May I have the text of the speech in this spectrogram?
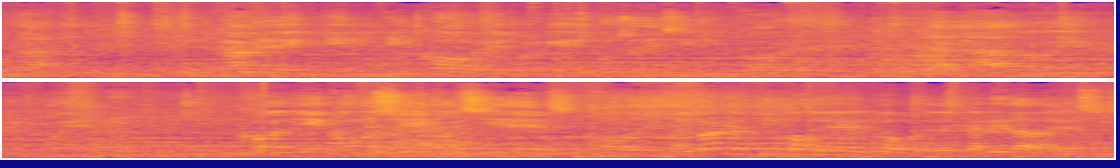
un cable de, de, de, cobre? Porque muchos dicen que el cobre está al lado y bueno. ¿Cómo, ¿Cómo se considera ese cobre? Hay varios tipos de cobre, de calidades.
